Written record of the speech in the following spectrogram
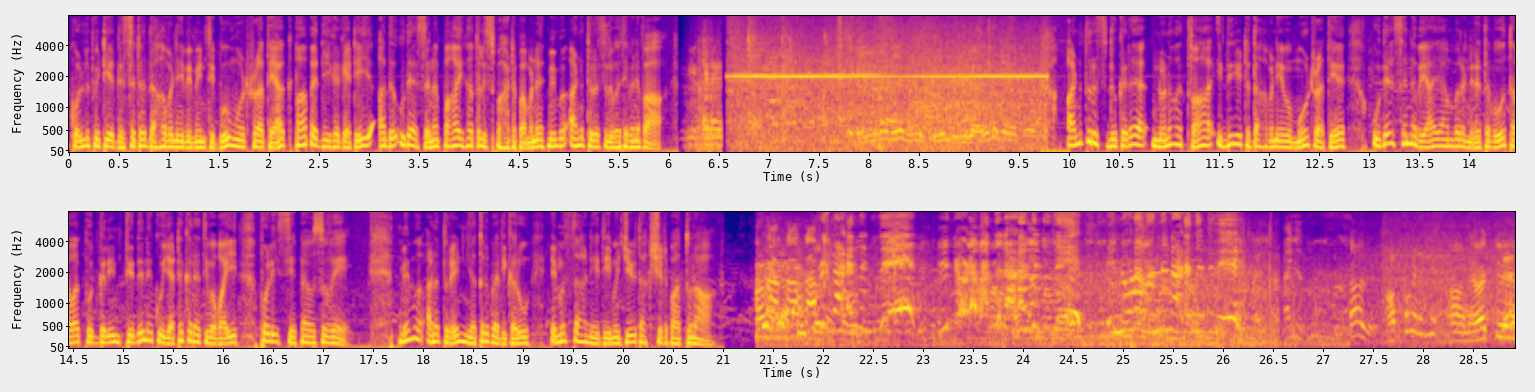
කොල්ලුපිටිය දෙසට දහවනය වෙමින් තිබූ මෝටර් රථයක් පාපැදීක ගැටි අද උදැසන පහයි හතලිස් පහට පමණ මෙම අනතුර සිදුව තිබෙනවා. අනතුර සිදු කර නොනවත්වා ඉදිරියට දහවනය වූ මෝටර් රථය උදැසන ව්‍යායාම්වල නිරත වූ තවත් පුද්ගලින් තිදෙනෙකු යට කර ඇති බවයි පොලිසිය පැවසුවේ. මෙම අනතුරෙන් යතුරු පැදිකරු එම ස්ථානයේදීම ජීවිතක්ෂයට පත් වුණා. නැවැත්තුවේ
